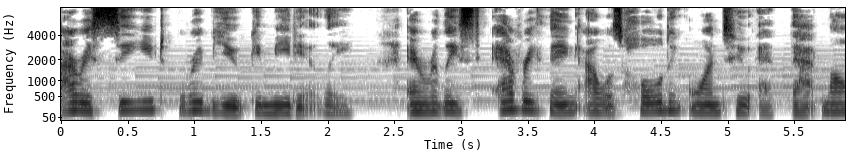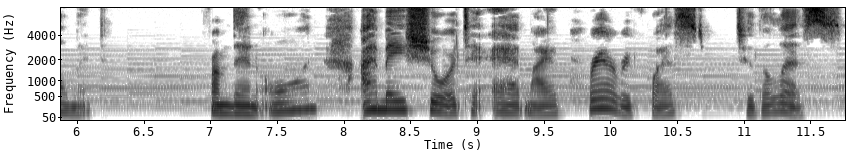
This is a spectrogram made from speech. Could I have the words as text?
I received the rebuke immediately and released everything I was holding on to at that moment. From then on, I made sure to add my prayer request to the list.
